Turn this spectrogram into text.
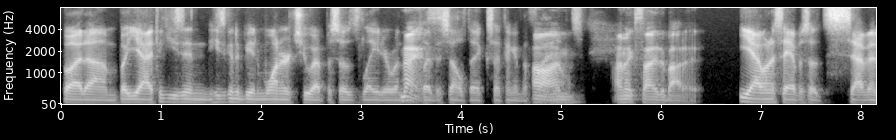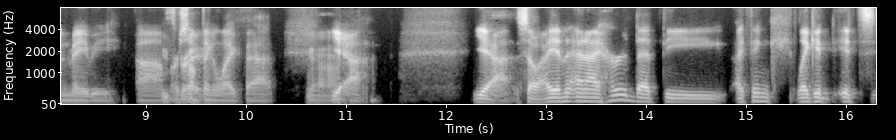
But um, but yeah, I think he's in. He's going to be in one or two episodes later when they play the Celtics. I think in the Oh, I'm- finals. I'm excited about it. yeah, I want to say episode seven, maybe, um, He's or great. something like that. Yeah. yeah yeah so i and, and i heard that the i think like it it's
